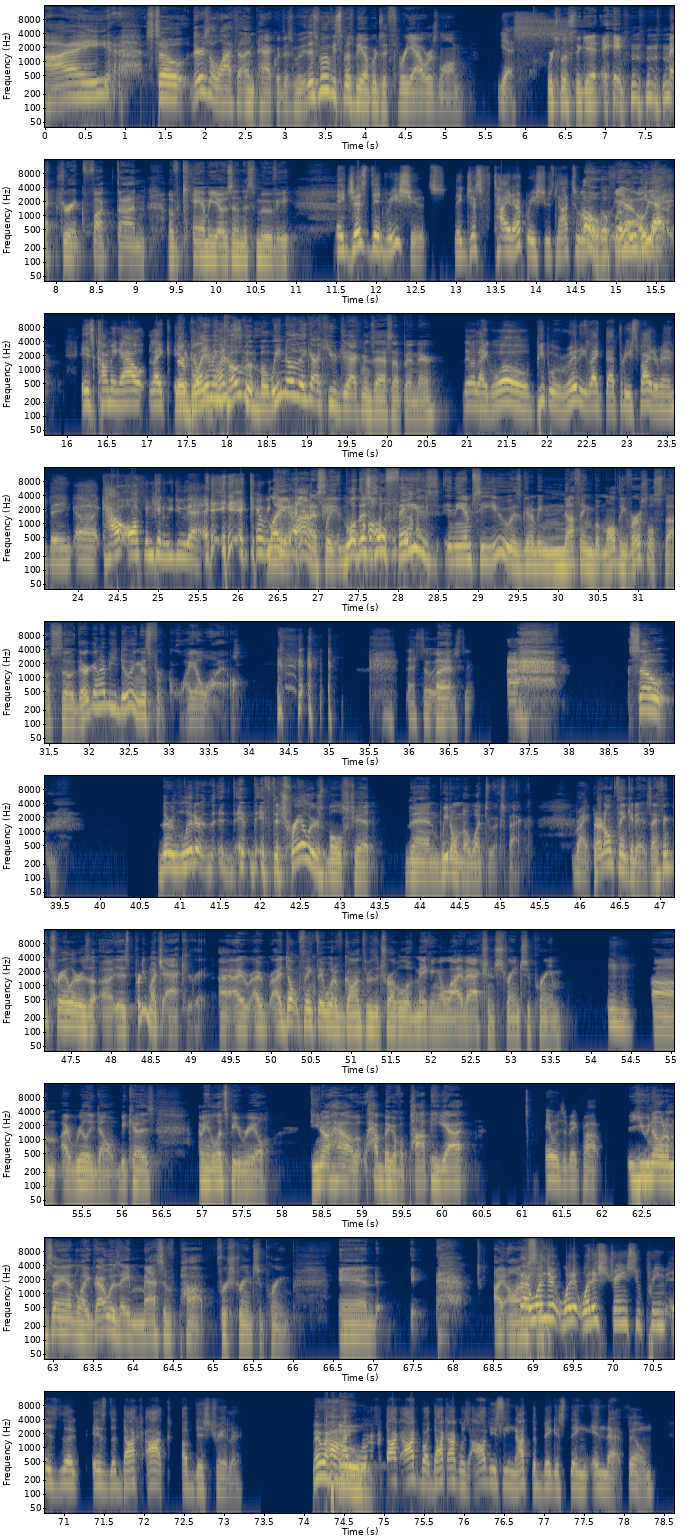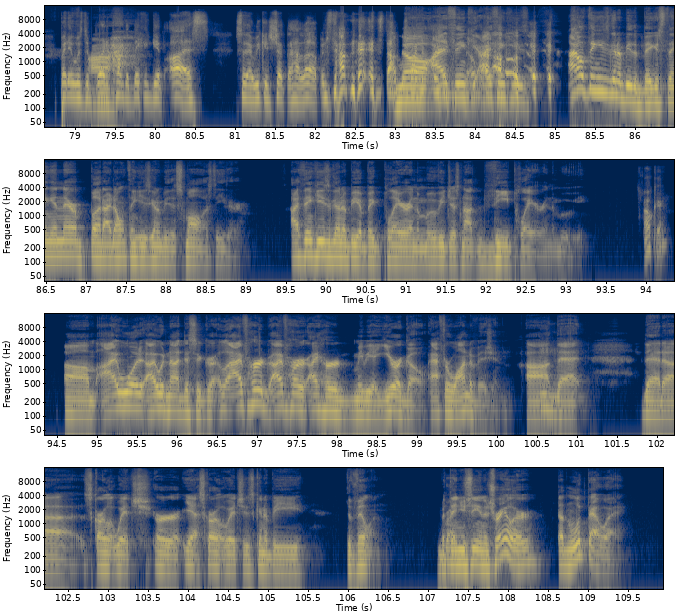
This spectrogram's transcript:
I so there's a lot to unpack with this movie. This movie's supposed to be upwards of three hours long. Yes We're supposed to get a metric fuck ton of cameos in this movie. they just did reshoots they just tied up reshoots not too long Oh, ago for yeah, a movie oh, yeah. that is coming out like in They're a blaming. COVID, but we know they got Hugh Jackman's ass up in there. they were like whoa people really like that three spider-man thing uh how often can we do that can we do Like that? honestly, well, this All whole the time. phase in the MCU is going to be nothing but multiversal stuff. So they're going to be doing this for quite a while. That's so But- interesting Ah, so they're literally if, if the trailer's bullshit, then we don't know what to expect. right But I don't think it is. I think the trailer is uh, is pretty much accurate. I, I I don't think they would have gone through the trouble of making a live action Strange Supreme. Mhm. Um, I really don't because, I mean, let's be real. Do you know how how big of a pop he got? it was a big pop You know what I'm saying? Like that was a massive pop for Strange Supreme, and it, I But honestly I wonder what if- what if Strange Supreme is the is the Doc Ock of this trailer. Remember how hyped we were for Doc Ock, but Doc Ock was obviously not the biggest thing in that film, but it was the breadcrumb Ah. that they can give us so that we can shut the hell up and stop and stop. No, I think I think he's I don't think he's going to be the biggest thing in there, but I don't think he's going to be the smallest either. I think he's going to be a big player in the movie, just not the player in the movie. okay. Um, I would I would not disagree. I've heard I've heard I heard maybe a year ago after WandaVision uh, Mhm. that that uh, Scarlet Witch or yeah Scarlet Witch is going to be the villain, but then you see in the trailer doesn't look that way.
